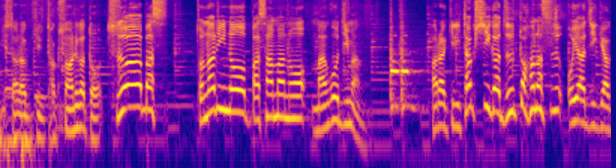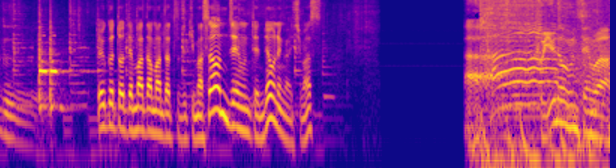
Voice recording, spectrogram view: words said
ミスターラッキリたくさんありがとう。ツアーバス。隣のバサマの孫自慢。腹切りタクシーがずっと話す親父ギャグ。ということでまだまだ続きます。安全運転でお願いします。冬の運転は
